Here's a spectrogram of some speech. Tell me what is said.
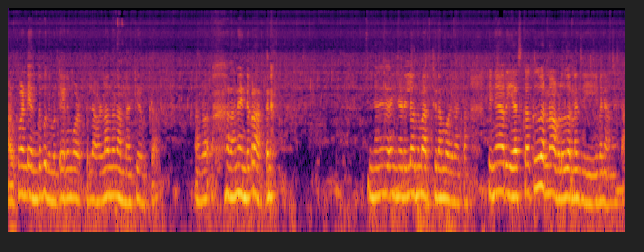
അവൾക്ക് വേണ്ടി എന്ത് ബുദ്ധിമുട്ടിയാലും കുഴപ്പമില്ല. അവളെ ഒന്ന് നന്നാക്കി എടുക്കുക. അപ്പോൾ അതാണ് എന്റെ പ്രാർത്ഥന. പിന്നെ അതിന്റെ ഇടയിൽ ഒന്ന് മറിച്ചിടാൻ പോയതാട്ടാ പിന്നെ റിയാസ്കാക്ക് പറഞ്ഞാൽ അവൾ പറഞ്ഞ ജീവനാണ് കേട്ടോ.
